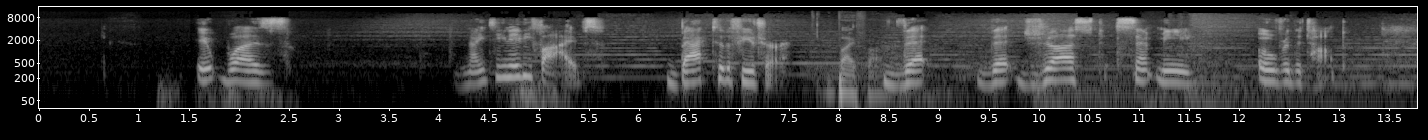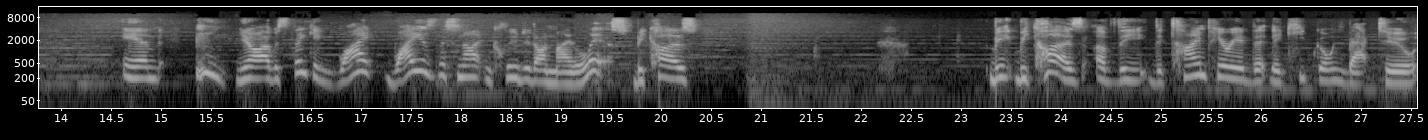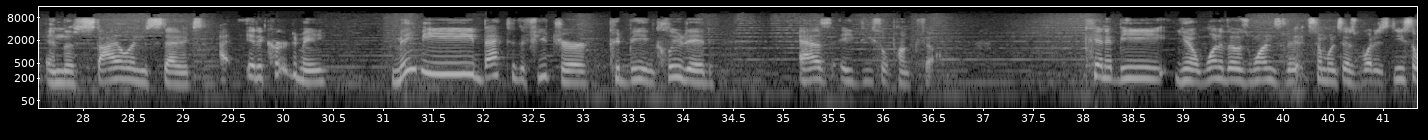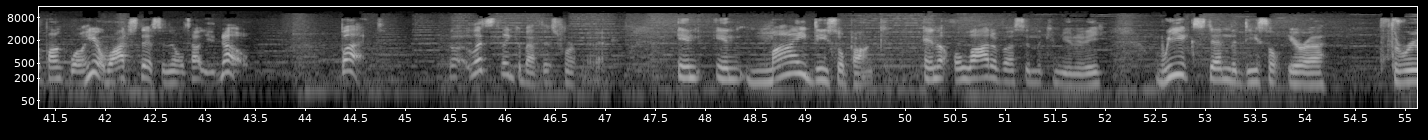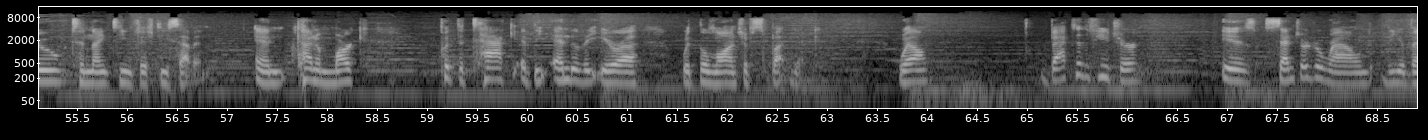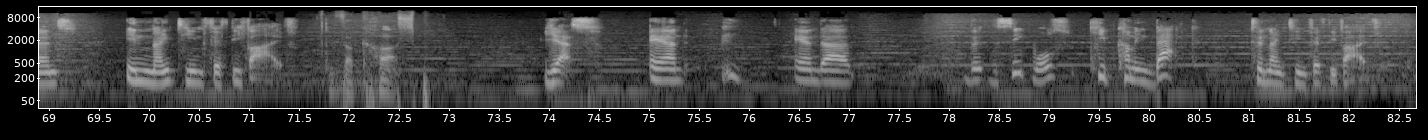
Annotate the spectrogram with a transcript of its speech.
it was 1985's Back to the Future by far that that just sent me over the top. And you know, I was thinking, why why is this not included on my list? Because be, because of the the time period that they keep going back to and the style and aesthetics, I, it occurred to me maybe Back to the Future could be included as a diesel punk film. Can it be, you know, one of those ones that someone says, "What is diesel punk?" Well, here, watch this, and it'll tell you no. But uh, let's think about this for a minute. In in my diesel punk, and a lot of us in the community, we extend the diesel era through to 1957 and kind of mark put the tack at the end of the era with the launch of Sputnik. Well, Back to the Future is centered around the events in 1955. The cusp. Yes, and and uh, the the sequels keep coming back to 1955.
